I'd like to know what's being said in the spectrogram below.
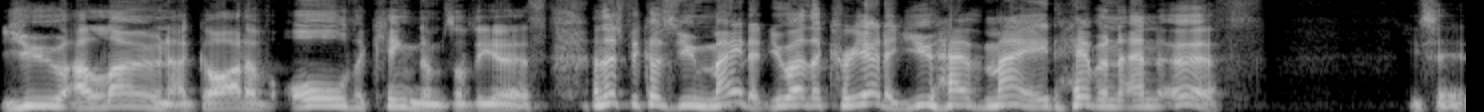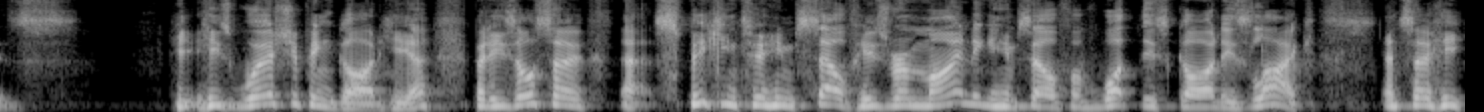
You alone are God of all the kingdoms of the earth. And that's because you made it. You are the creator. You have made heaven and earth, he says. He's worshiping God here, but he's also uh, speaking to himself. He's reminding himself of what this God is like. And so he,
